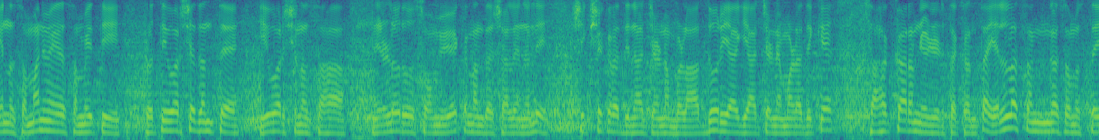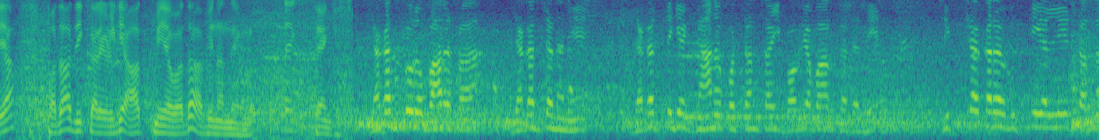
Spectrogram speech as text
ಏನು ಸಮನ್ವಯ ಸಮಿತಿ ಪ್ರತಿ ವರ್ಷದಂತೆ ಈ ವರ್ಷವೂ ಸಹ ನೆರಳೂರು ಸ್ವಾಮಿ ವಿವೇಕಾನಂದ ಶಾಲೆಯಲ್ಲಿ ಶಿಕ್ಷಕರ ದಿನಾಚರಣೆ ಬಹಳ ಅದ್ಧೂರಿಯಾಗಿ ಆಚರಣೆ ಮಾಡೋದಕ್ಕೆ ಸಹಕಾರ ನೀಡಿರ್ತಕ್ಕಂಥ ಎಲ್ಲ ಸಂಘ ಸಂಸ್ಥೆಯ ಪದಾಧಿಕಾರಿಗಳಿಗೆ ಆತ್ಮೀಯವಾದ ಅಭಿನಂದನೆಗಳು. ಥ್ಯಾಂಕ್ ಯು ಸರ್ ಜಗದ್ಗುರು ಭಾರತ ಜಗಜ್ಜನನಿ ಜಗತ್ತಿಗೆ ಜ್ಞಾನ ಕೊಟ್ಟಂಥ ಈ ಭವ್ಯ ಭಾರತದಲ್ಲಿ ಶಿಕ್ಷಕರ ವೃತ್ತಿಯಲ್ಲಿ ತನ್ನ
